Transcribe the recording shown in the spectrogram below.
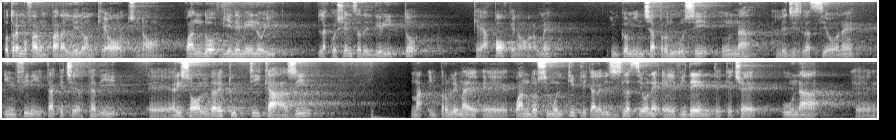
Potremmo fare un parallelo anche oggi, no? Quando viene meno il, la coscienza del diritto, che ha poche norme, incomincia a prodursi una legislazione infinita che cerca di eh, risolvere tutti i casi, ma il problema è, è quando si moltiplica la legislazione è evidente che c'è una, eh,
